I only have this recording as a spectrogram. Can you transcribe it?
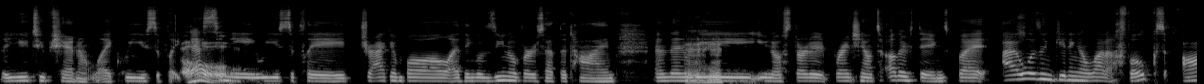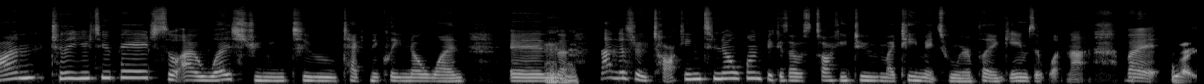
the YouTube channel. Like we used to play Oh. Destiny, we used to play Dragon Ball, I think it was Xenoverse at the time. And then we, hmm you know, started branching out to other things. But I wasn't getting a lot of folks on to the YouTube page. So I was streaming to technically no one and hmm not necessarily talking to no one because I was talking to my teammates when we were playing games and whatnot. But Right.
